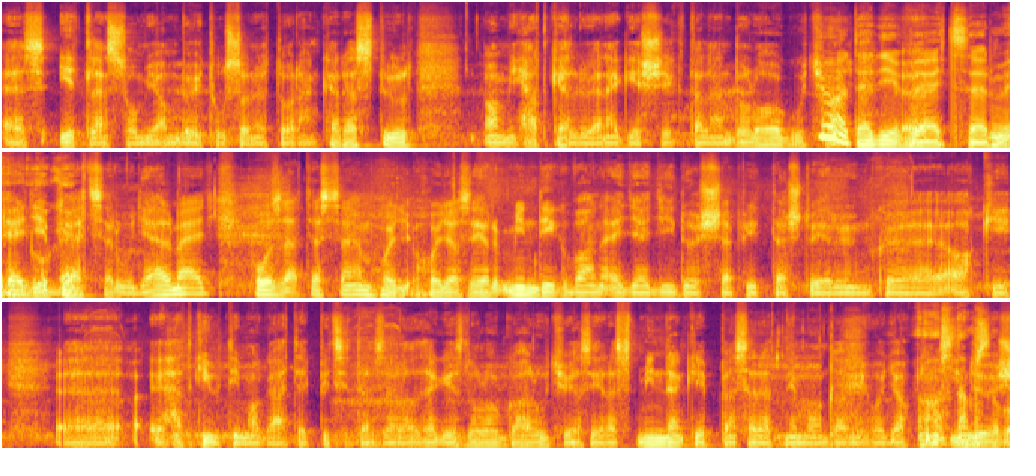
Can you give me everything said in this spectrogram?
ez étlen szomjan bőjt 25 órán keresztül, ami hát kellően egészségtelen dolog. Úgyhogy, hát egy évben egyszer. Még egy évben egyszer úgy elmegy. Hozzáteszem, hogy, hogy azért mindig van egy-egy idősebb hittestvérünk, aki hát kiüti magát egy picit ezzel az egész dologgal, úgyhogy azért ezt mindenképpen szeretném mondani, hogy aki Azt idős,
